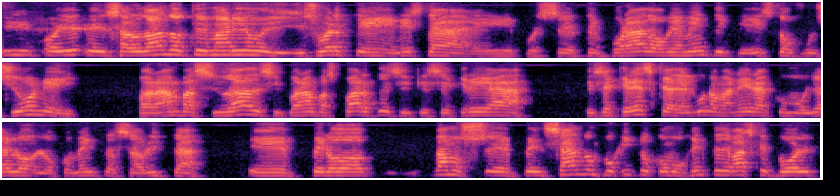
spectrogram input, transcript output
Sí, oye, eh, saludándote, Mario, y, suerte en esta eh, pues, eh, temporada, obviamente, que esto funcione para ambas ciudades y para ambas partes y que se crea, que se crezca de alguna manera, como ya lo, lo comentas ahorita. pero vamos, pensando un poquito como gente de básquetbol,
